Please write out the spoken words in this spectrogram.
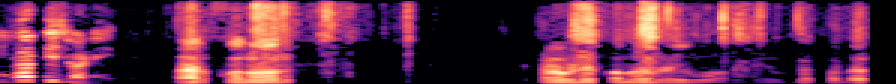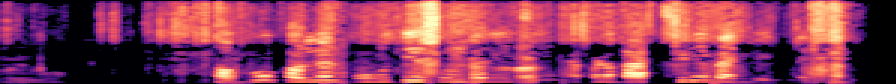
ନିହାତି ଜଣାଇବେ ତାର କଲର ଏଟା ଗୋଟେ କଲର ରହିବ ଏଗୁଟା କଲର ରହିବ ସବୁ କଲର ବହୁତ ହି ସୁନ୍ଦର ହେଇଛି ଆପଣ ବାଛି ବି ପାରିବେନି ଦେଖନ୍ତୁ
